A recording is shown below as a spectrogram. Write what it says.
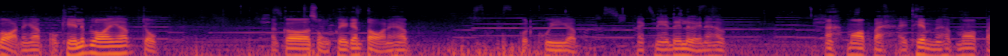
บอร์ดนะครับโอเคเรียบร้อยครับจบ แล้วก็ส่งเควสกันต่อนะครับ กดคุยกับ แอคเนสได้เลยนะครับ อะ มอบไปไอเทมนะครับ มอบไป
